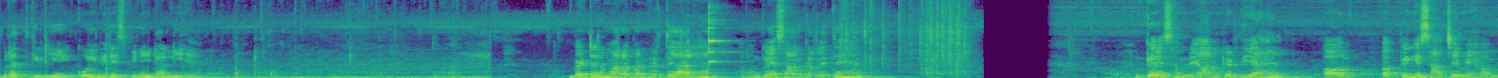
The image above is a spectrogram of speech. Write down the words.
व्रत के लिए कोई भी रेसिपी नहीं डाली है। बैटर हमारा बनकर तैयार है। अब हम गैस ऑन कर लेते हैं। गैस हमने ऑन कर दिया है और अप्पे के सांचे में हम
